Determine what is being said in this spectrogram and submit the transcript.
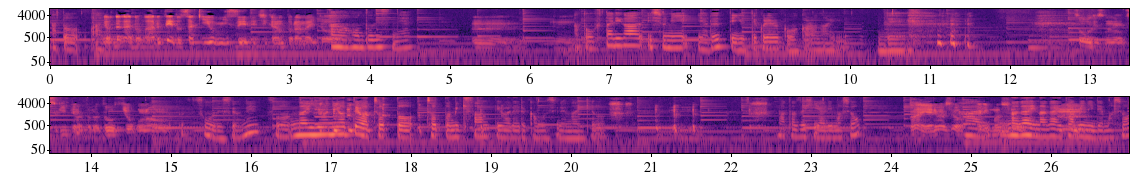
うん。あとあいやだからあのある程度先を見据えて時間取らないと。あー本当ですね。うんうん。あそう2人が一緒にやるって言ってくれるかわからないんで。そうですね。次ってなったらどうしようかな。そうですよね。その内容によってはちょっとちょっとミキさんって言われるかもしれないけどまたぜひやりましょはいやりましょう、う、はい。長い長い旅に出ましょう、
